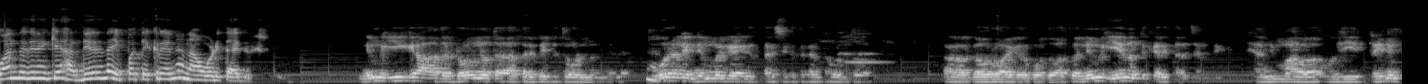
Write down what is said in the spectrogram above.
ಒಂದು ದಿನಕ್ಕೆ ಹದಿನೈದರಿಂದ ಇಪ್ಪತ್ತು ಎಕರೆಯನ್ನ ನಾವು ಹೊಡಿತಾ ಇದ್ವಿ. ನಿಮ್ಗೆ ಈಗ ಅದು ಡ್ರೋನ್ ತರಬೇತಿ ತಗೊಂಡ್ಮೇಲೆ ಊರಲ್ಲಿ ನಿಮಗೆ ಸಿಗತಕ್ಕಂತ ಒಂದು ಗೌರವ ಆಗಿರ್ಬೋದು ಅಥವಾ ನಿಮ್ಗೆ ಏನಂತ ಕರೀತಾರೆ ಜನರಿಗೆ? ನಿಮ್ಮ ಒಂದು ಈ ಟ್ರೈನಿಂಗ್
